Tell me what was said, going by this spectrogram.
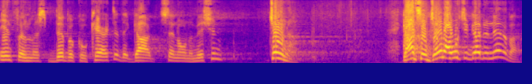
infamous biblical character that God sent on a mission Jonah. God said, Jonah, I want you to go to Nineveh.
